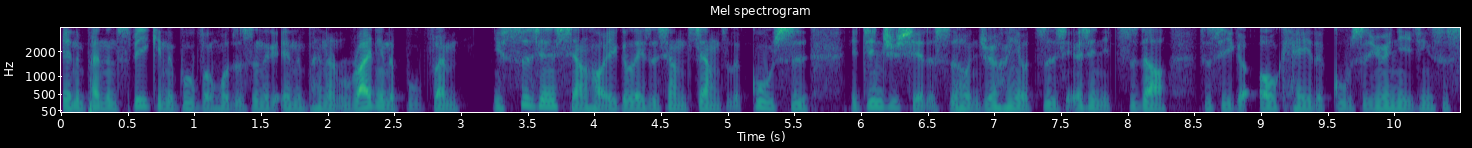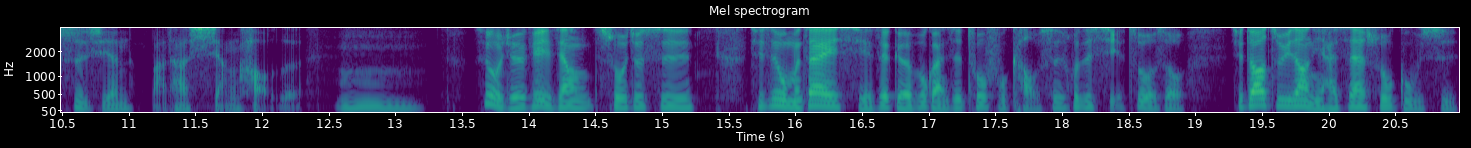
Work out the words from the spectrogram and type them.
independent speaking 的部分，或者是那个 independent writing 的部分，你事先想好一个类似像这样子的故事，你进去写的时候，你觉得很有自信，而且你知道这是一个 OK 的故事，因为你已经是事先把它想好了。嗯。所以我觉得可以这样说，就是其实我们在写这个，不管是托福考试或者写作的时候，其实都要注意到你还是在说故事，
